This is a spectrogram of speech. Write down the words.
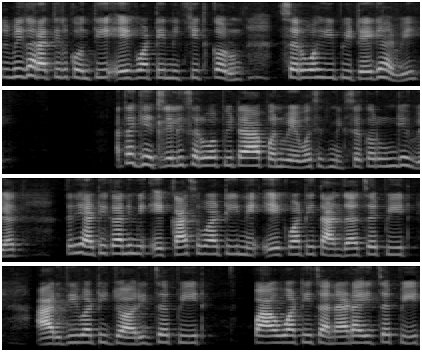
तुम्ही घरातील कोणती एक वाटी निश्चित करून सर्व ही पिठे घ्यावी. आता घेतलेली सर्व पिठं आपण व्यवस्थित मिक्स करून घेऊयात. तर ह्या ठिकाणी मी एकाच वाटीने एक वाटी तांदळाचं पीठ अर्धी वाटी ज्वारीचं पीठ पाव वाटी चणाडाळीचं पीठ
